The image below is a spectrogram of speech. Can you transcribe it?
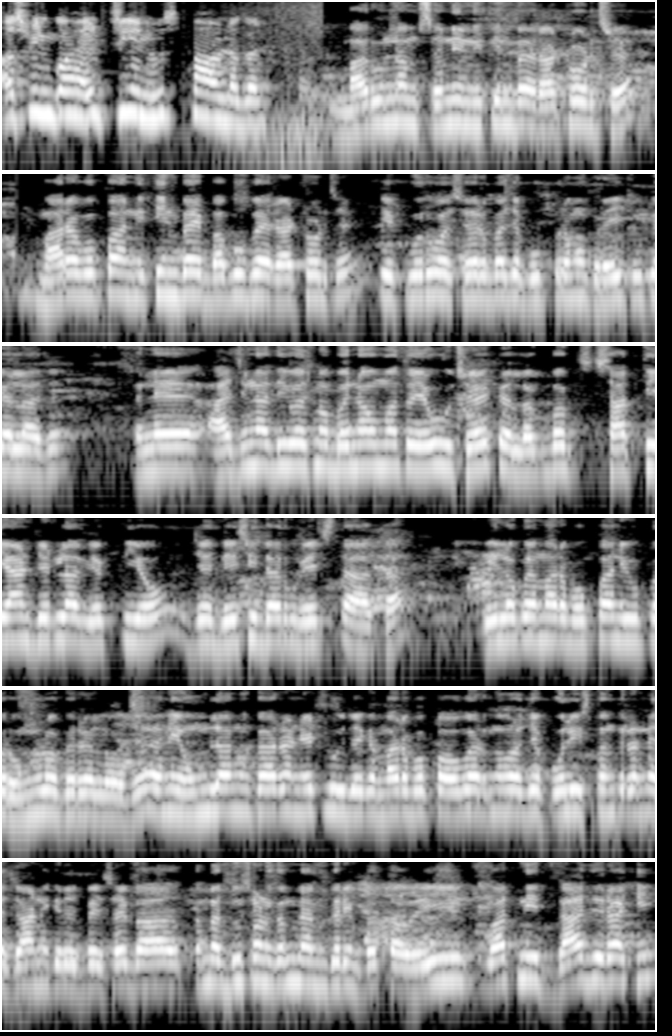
અશ્વિન ગોહેલ, જી ન્યૂઝ, ભાવનગર. મારું નામ સની નીતિનભાઈ રાઠોડ છે. મારા પપ્પા નીતિનભાઈ બાબુભાઈ રાઠોડ છે. એ પૂર્વ શહેર ભાજપ ઉપપ્રમુખ રહી ચૂકેલા છે. અને આજના દિવસમાં બનાવમાં તો એવું છે કે લગભગ સાતથી આઠ જેટલા વ્યક્તિઓ જે દેશી દારૂ વેચતા હતા, એ લોકોએ મારા પપ્પાની ઉપર હુમલો કરેલો છે. અને હુમલાનું કારણ એટલું છે કે મારા પપ્પા અવારનવાર જે પોલીસ તંત્રને જાણ કરે ભાઈ સાહેબ, આ તમે દૂષણ ગમે એમ કરીને બતાવો. એ વાતની દાજ રાખી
